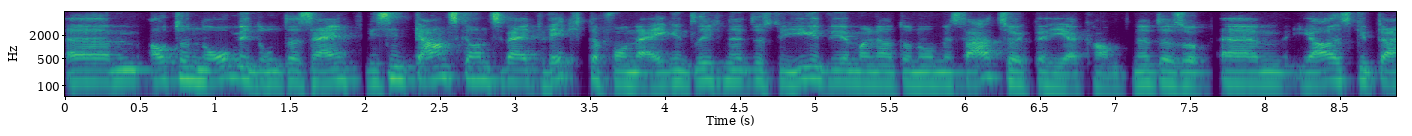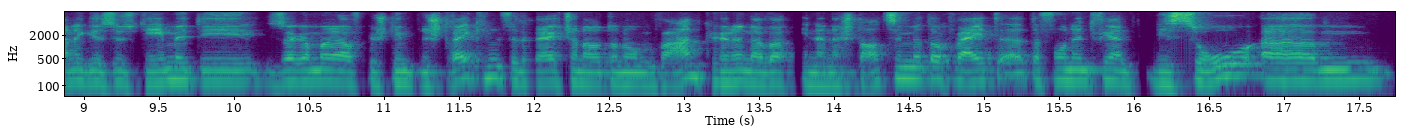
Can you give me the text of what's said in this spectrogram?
ähm, autonom mitunter sein. Wir sind ganz, ganz weit weg davon eigentlich, nicht, dass du irgendwie mal ein autonomes Fahrzeug daherkommt. Nicht? Also ähm, ja, es gibt einige Systeme, die, sage mal, auf bestimmten Strecken vielleicht schon autonom fahren können, aber in einer Stadt sind wir doch weit äh, davon entfernt. Wieso ähm,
